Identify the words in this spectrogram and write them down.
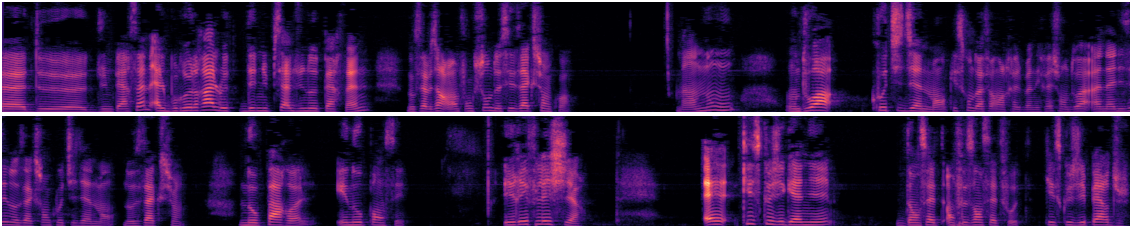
euh, d'une personne, elle brûlera le dénuptial d'une autre personne. Donc ça veut dire en fonction de ses actions, quoi. Maintenant, nous, on doit quotidiennement, qu'est-ce qu'on doit faire dans le Cheshbon Nefesh On doit analyser nos actions quotidiennement, nos actions, nos paroles et nos pensées. Et réfléchir. Eh, Qu'est-ce que j'ai gagné en faisant cette faute? Qu'est-ce que j'ai perdu?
